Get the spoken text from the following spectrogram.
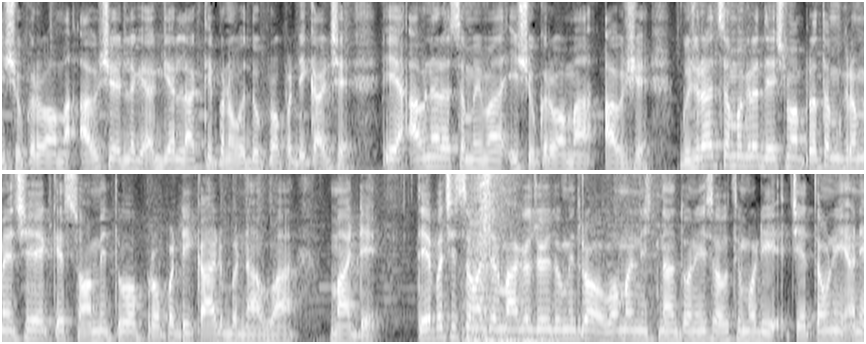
ઇસ્યુ કરવામાં આવશે, એટલે કે અગિયાર લાખથી પણ વધુ પ્રોપર્ટી કાર્ડ છે એ આવનારા સમયમાં ઇસ્યુ કરવામાં આવશે. ગુજરાત સમગ્ર દેશમાં પ્રથમ ક્રમે છે કે સ્વામિત્વ પ્રોપર્ટી કાર્ડ બનાવવા માટે. તે પછી સમાચારમાં આગળ જોઈએ તો મિત્રો હવામાન નિષ્ણાતોની સૌથી મોટી ચેતવણી અને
